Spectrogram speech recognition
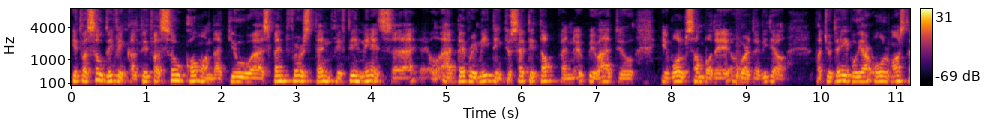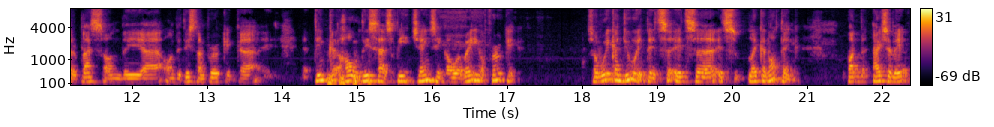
it was so difficult. It was so common that you uh, spent first 10, 15 minutes uh, at every meeting to set it up and you had to involve somebody over the video. But today we are all masterclass on the uh, on the distant working. Uh, think how this has been changing our way of working. So we can do it. It's it's it's like a nothing. But actually,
